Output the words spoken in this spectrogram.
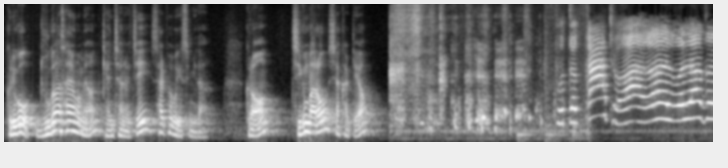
그리고 누가 사용하면 괜찮을지 살펴보겠습니다. 그럼 지금 바로 시작할게요. 구독과 좋아요 눌러주세요.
